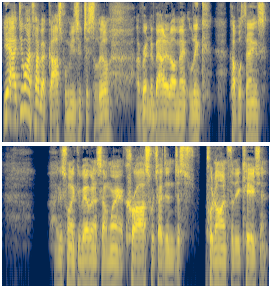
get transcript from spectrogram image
yeah, I do want to talk about gospel music just a little. I've written about it. I'll link a couple things. I just want to give evidence I'm wearing a cross, which I didn't just put on for the occasion.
